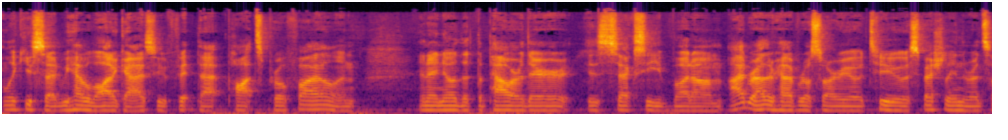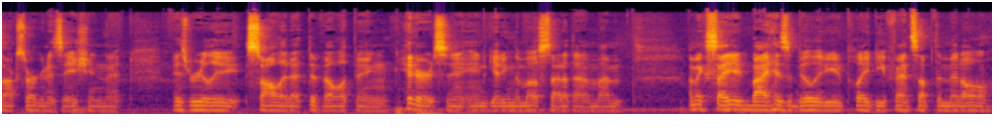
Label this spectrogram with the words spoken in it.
like you said, we have a lot of guys who fit that Potts profile, and and I know that the power there is sexy, but um, I'd rather have Rosario too, especially in the Red Sox organization that is really solid at developing hitters and, and getting the most out of them. I'm I'm excited by his ability to play defense up the middle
